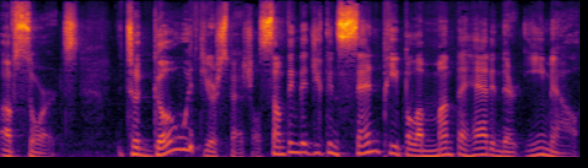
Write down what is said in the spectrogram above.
of sorts to go with your special, something that you can send people a month ahead in their email.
